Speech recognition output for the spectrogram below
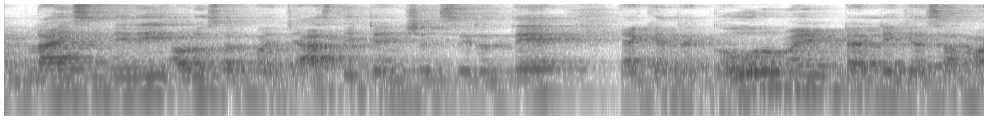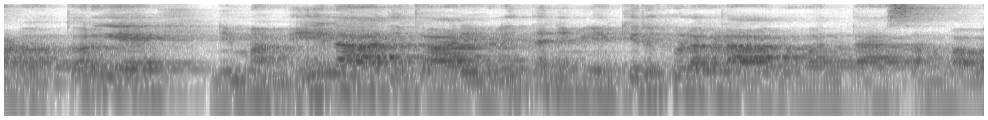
ಎಂಪ್ಲಾಯೀಸ್ ಇದ್ದೀರಿ ಅವರು ಸ್ವಲ್ಪ ಜಾಸ್ತಿ ಟೆನ್ಷನ್ಸ್ ಇರುತ್ತೆ. ಯಾಕೆಂದರೆ ಗೌರ್ಮೆಂಟಲ್ಲಿ ಕೆಲಸ ಮಾಡುವಂಥವ್ರಿಗೆ ನಿಮ್ಮ ಮೇಲಾಧಿಕಾರಿಗಳಿಂದ ನಿಮಗೆ ಕಿರುಕುಳಗಳಾಗುವಂಥ ಸಂಭವ.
